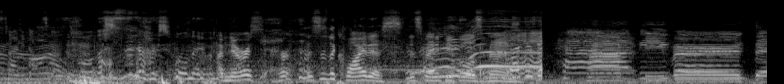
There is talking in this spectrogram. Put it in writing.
starting out That's the actual name. I've never heard, this is the quietest this many people has been. Happy birthday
